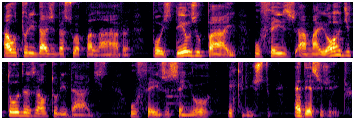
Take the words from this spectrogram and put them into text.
a autoridade da sua palavra, pois Deus o Pai o fez a maior de todas as autoridades, o fez o Senhor e Cristo. É desse jeito.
